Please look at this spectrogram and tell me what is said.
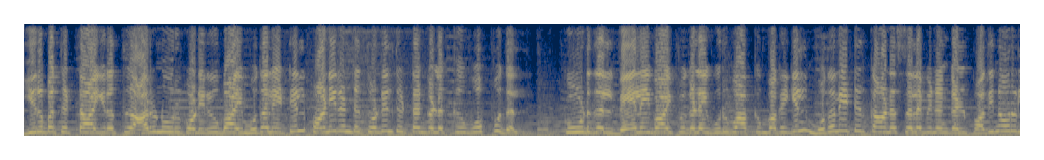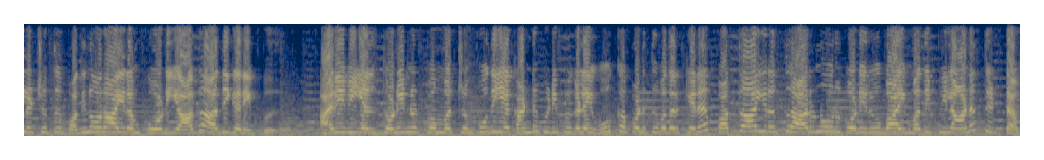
இருபத்தெட்டாயிரத்து அறுநூறு கோடி ரூபாய் முதலீட்டில் பனிரண்டு தொழில் திட்டங்களுக்கு ஒப்புதல். கூடுதல் வேலைவாய்ப்புகளை உருவாக்கும் வகையில் முதலீட்டிற்கான செலவினங்கள் பதினோரு லட்சத்து பதினோராயிரம் கோடியாக அதிகரிப்பு. அறிவியல் தொழில்நுட்பம் மற்றும் புதிய கண்டுபிடிப்புகளை ஊக்கப்படுத்துவதற்கென பத்தாயிரத்து அறுநூறு கோடி ரூபாய் மதிப்பிலான திட்டம்.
